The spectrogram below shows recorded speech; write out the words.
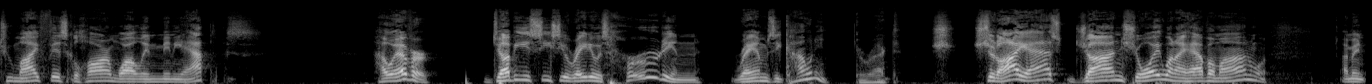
to my physical harm while in Minneapolis. However, WCCO Radio is heard in Ramsey County. Correct. Sh- should I ask John Choi when I have him on? I mean,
